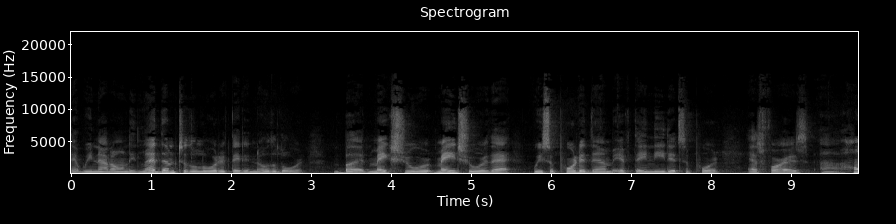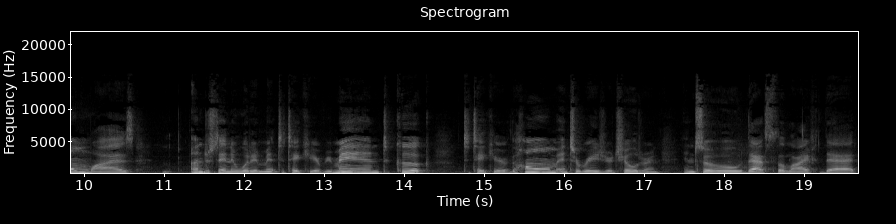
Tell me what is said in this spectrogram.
that we not only led them to the Lord if they didn't know the Lord, but make sure made sure that we supported them if they needed support as far as uh, home wise, understanding what it meant to take care of your man, to cook, to take care of the home, and to raise your children. And so that's the life that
